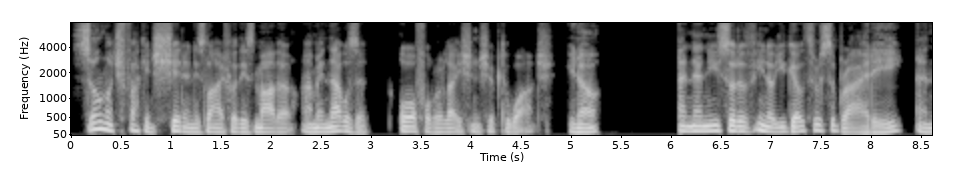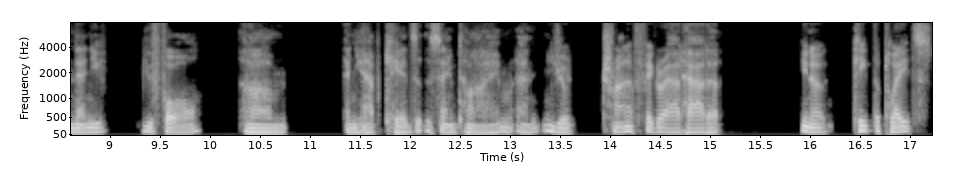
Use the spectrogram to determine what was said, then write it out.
so much fucking shit in his life with his mother. I mean, that was an awful relationship to watch, you know? And then you sort of, you know, you go through sobriety and then you, you fall. Um, and you have kids at the same time and you're trying to figure out how to you know keep the plates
